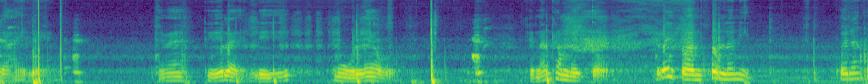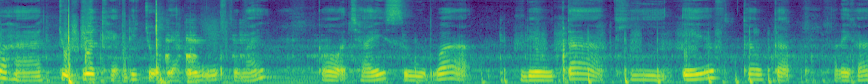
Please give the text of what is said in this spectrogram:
ได้แล้วใช่ไหมหรืออะไรหรือโมลแล้วจากนั้นทำอะไรต่อได้ความข้นแล้วนี่ เพราะนั้นก็หาจุดเยือกแข็งที่โจทย์อยากรู้ถูกไหมก็ใช้สูตรว่าเดลต้า TF เท่ากับอะไรคะ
